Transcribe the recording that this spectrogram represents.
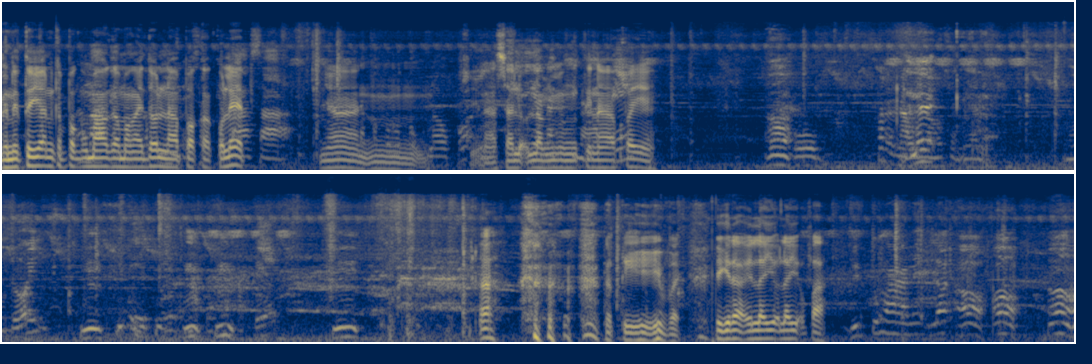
Ganito yan kapag umaga mga idol, napakakulit. Yan. Mm. Sinasalo lang yung tinapay eh. Ah. Natibay. Sige na, ilayo-layo pa. Dito nga ni la- oh oh oh.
